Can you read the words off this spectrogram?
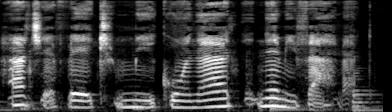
هرچه فکر می کند نمی‌فهمد. بزرگترها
